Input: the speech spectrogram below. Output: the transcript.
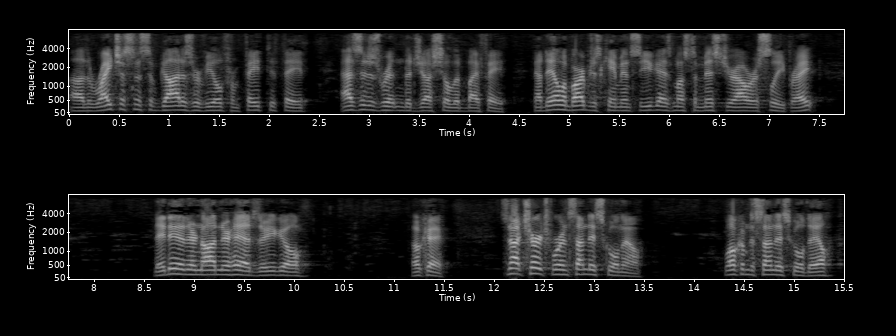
Uh, the righteousness of God is revealed from faith to faith, as it is written, the just shall live by faith. Now, Dale and Barb just came in, so you guys must have missed your hour of sleep, right? They did. They're nodding their heads. There you go. Okay. It's not church. We're in Sunday school now. Welcome to Sunday school, Dale.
